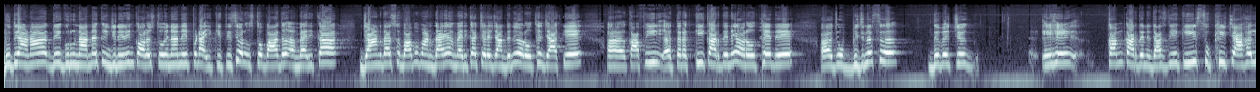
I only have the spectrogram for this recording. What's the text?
ਲੁਧਿਆਣਾ ਦੇ ਗੁਰੂ ਨਾਨਕ ਇੰਜੀਨੀਅਰਿੰਗ ਕਾਲਜ ਤੋਂ ਇਹਨਾਂ ਨੇ ਪੜ੍ਹਾਈ ਕੀਤੀ ਸੀ। ਔਰ ਉਸ ਤੋਂ ਬਾਅਦ ਅਮਰੀਕਾ ਜਾਣ ਦਾ ਸਬਬ ਬਣਦਾ ਹੈ। ਅਮਰੀਕਾ ਚਲੇ ਜਾਂਦੇ ਨੇ ਔਰ ਉੱਥੇ ਜਾ ਕੇ ਕਾਫੀ ਤਰੱਕੀ ਕਰਦੇ ਨੇ। ਔਰ ਉੱਥੇ ਦੇ ਜੋ ਬਿਜ਼ਨਸ ਦੇ ਵਿੱਚ ਇਹ ਕੰਮ ਕਰਦੇ ਨੇ ਦੱਸ ਦਈਏ ਕਿ ਸੁਖੀ ਚਾਹਲ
